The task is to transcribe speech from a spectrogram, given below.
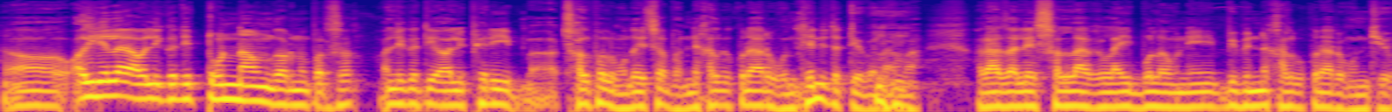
अहिलेलाई अलिकति टोन डाउन गर्नुपर्छ। अलिकति अलि फेरि छलफल हुँदैछ भन्ने खालको कुराहरू हुन्थ्यो नि त त्यो बेलामा। राजाले सल्लाहको लागि बोलाउने विभिन्न खालको कुराहरू हुन्थ्यो।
